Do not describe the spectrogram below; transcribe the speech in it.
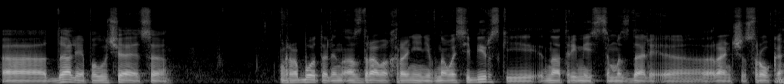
Э, Далее, получается, работали на здравоохранении в Новосибирске, и на три месяца мы сдали э, раньше срока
